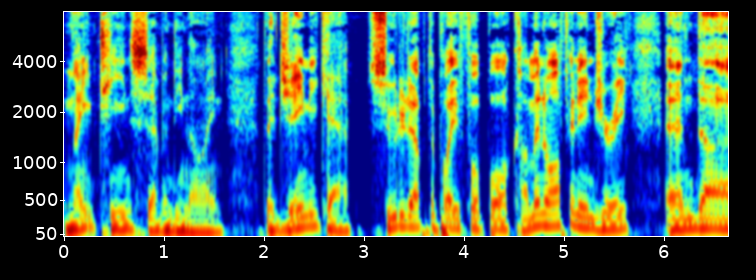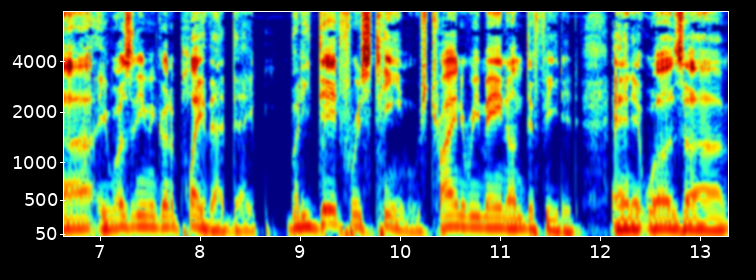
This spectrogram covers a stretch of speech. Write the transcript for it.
1979, that Jamie Cap suited up to play football, coming off an injury, and uh, he wasn't even going to play that day. But he did for his team, who was trying to remain undefeated. And it was. Uh,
